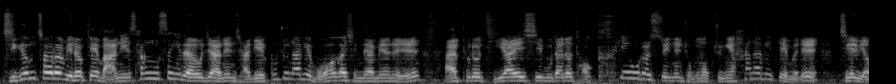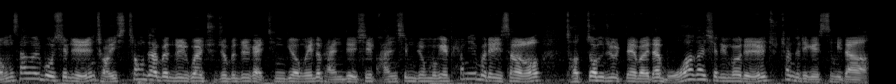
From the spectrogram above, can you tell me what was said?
지금처럼 이렇게 많이 상승이 나오지 않은 자리에 꾸준하게 모아가신다면 은 앞으로 DIC보다도 더 크게 오를 수 있는 종목 중에 하나이기 때문에 지금 영상을 보시는 저희 시청자분들과 주주분들 같은 경우에도 반드시 관심 종목에 편입을 해서 저점 줄 때마다 모아가시는 것을 추천드리겠습니다.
